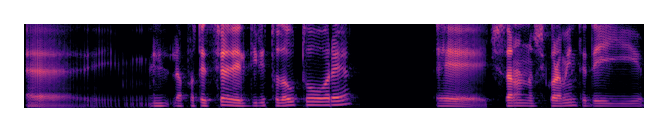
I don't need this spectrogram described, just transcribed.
Eh, la protezione del diritto d'autore eh, ci saranno sicuramente dei,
